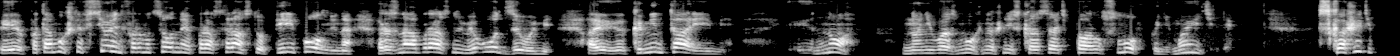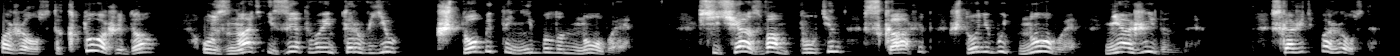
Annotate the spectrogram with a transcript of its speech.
э, потому что все информационное пространство переполнено разнообразными отзывами, э, комментариями. Но, но невозможно же не сказать пару слов, понимаете ли? Скажите, пожалуйста, кто ожидал узнать из этого интервью что бы то ни было новое – Сейчас вам Путин скажет что-нибудь новое, неожиданное. Скажите, пожалуйста,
